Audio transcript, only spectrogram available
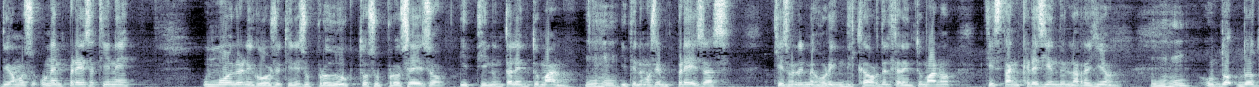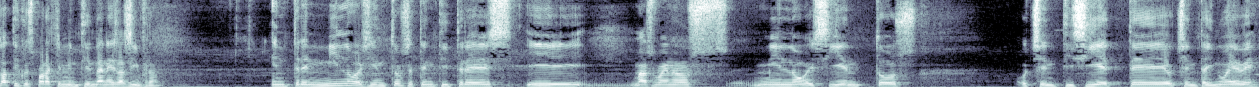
digamos, una empresa tiene un modelo de negocio, tiene su producto, su proceso y tiene un talento humano. Y tenemos empresas que son el mejor indicador del talento humano que están creciendo en la región. dos datos para que me entiendan esa cifra entre 1973 y más o menos 1987, 89,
